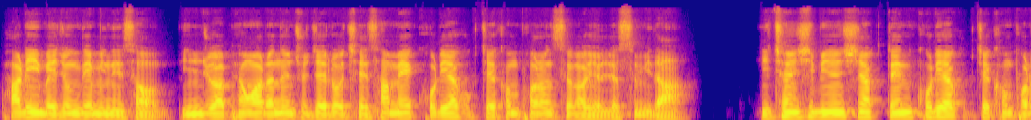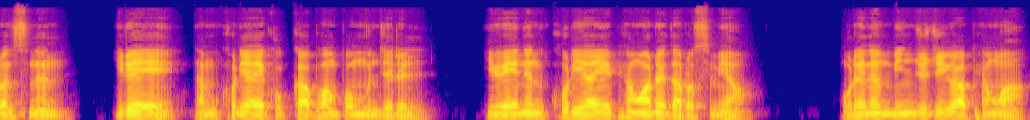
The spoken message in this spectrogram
파리 메종데민에서 민주와 평화라는 주제로 제3회 코리아 국제 컨퍼런스가 열렸습니다. 2012년 시작된 코리아 국제 컨퍼런스는 1회에 남코리아의 국가보안법 문제를 2회에는 코리아의 평화를 다뤘으며 올해는 민주주의와 평화,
